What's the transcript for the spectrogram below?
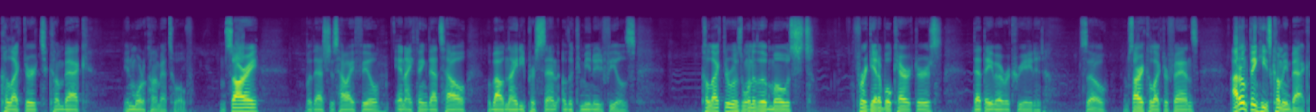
Collector to come back in Mortal Kombat 12. I'm sorry, but that's just how I feel, and I think that's how about 90% of the community feels. Collector was one of the most forgettable characters that they've ever created. So, I'm sorry Collector fans. I don't think he's coming back.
